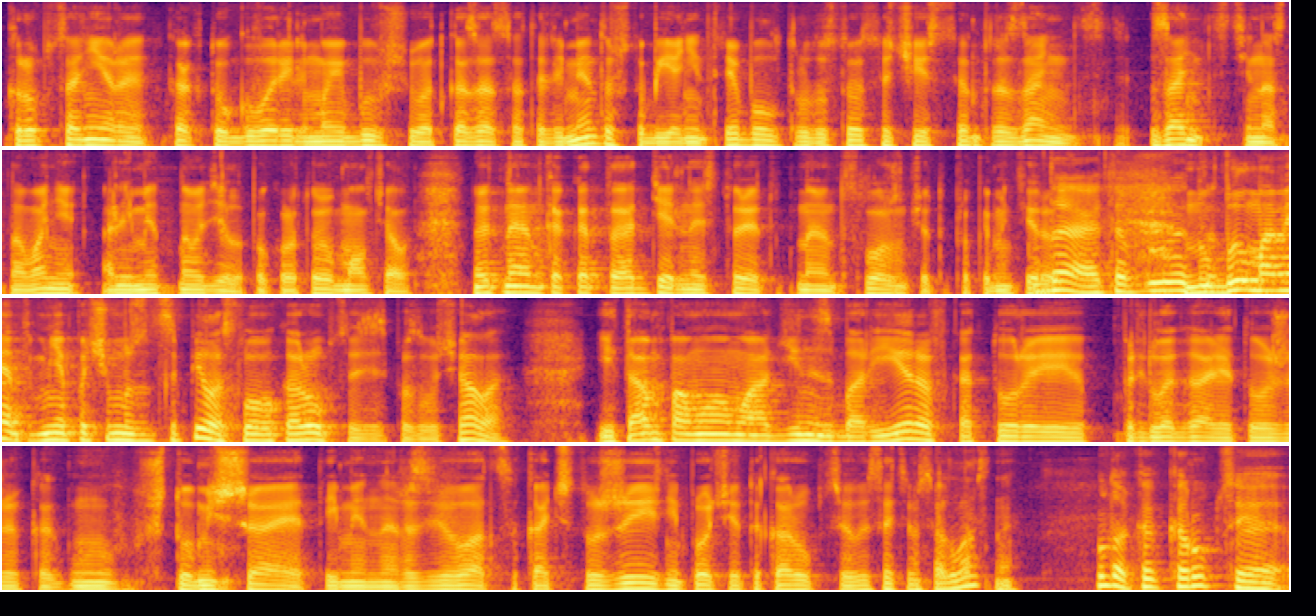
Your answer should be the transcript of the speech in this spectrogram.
коррупционеры как-то уговорили мою бывшую отказаться от алиментов, чтобы я не требовал трудоустройства через центр занятости, занятости на основании алиментного дела. Прокуратура молчала. Но это, наверное, какая-то отдельная история. Тут, наверное, сложно что-то прокомментировать. Да, это... Но это... был момент, мне почему зацепило, слово коррупция здесь прозвучало. И там, по-моему, один из барьеров, которые предлагали тоже, как бы, что мешает именно развиваться качеству жизни и прочее, это коррупция. Вы с этим согласны? Ну да, как коррупция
